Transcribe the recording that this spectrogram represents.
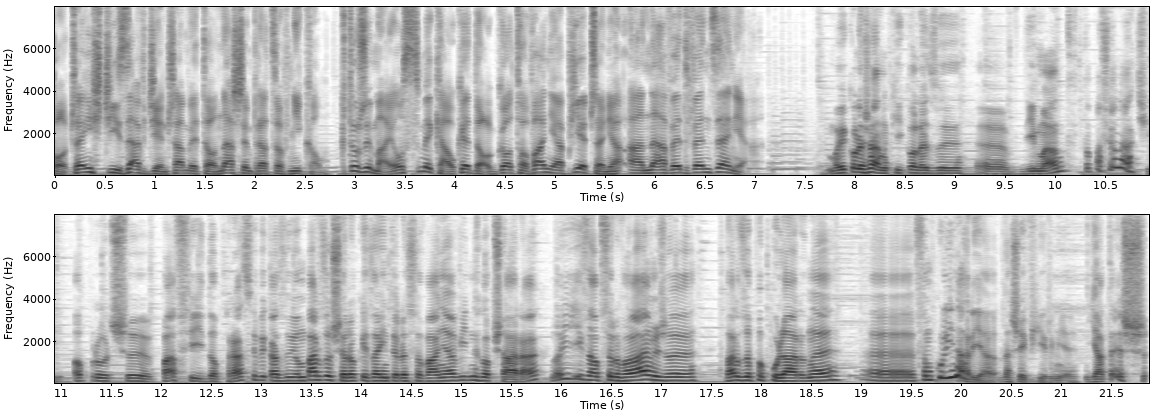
Po części zawdzięczamy to naszym pracownikom, którzy mają smykałkę do gotowania, pieczenia, a nawet wędzenia. Moje koleżanki, koledzy e, w Demand to pasjonaci. Oprócz e, pasji do pracy wykazują bardzo szerokie zainteresowania w innych obszarach. No i zaobserwowałem, że bardzo popularne e, są kulinaria w naszej firmie. Ja też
